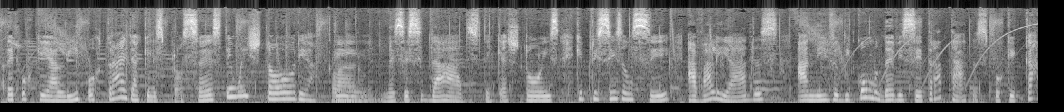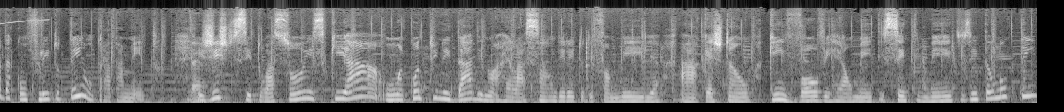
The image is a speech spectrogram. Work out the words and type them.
Até porque ali, por trás daqueles processos, tem uma história, claro. tem necessidades, tem questões que precisam ser avaliadas a nível de como devem ser tratadas, porque cada conflito tem um tratamento. É. Existem situações que há uma continuidade numa relação, direito de família, a questão que envolve realmente sentimentos, então não tem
